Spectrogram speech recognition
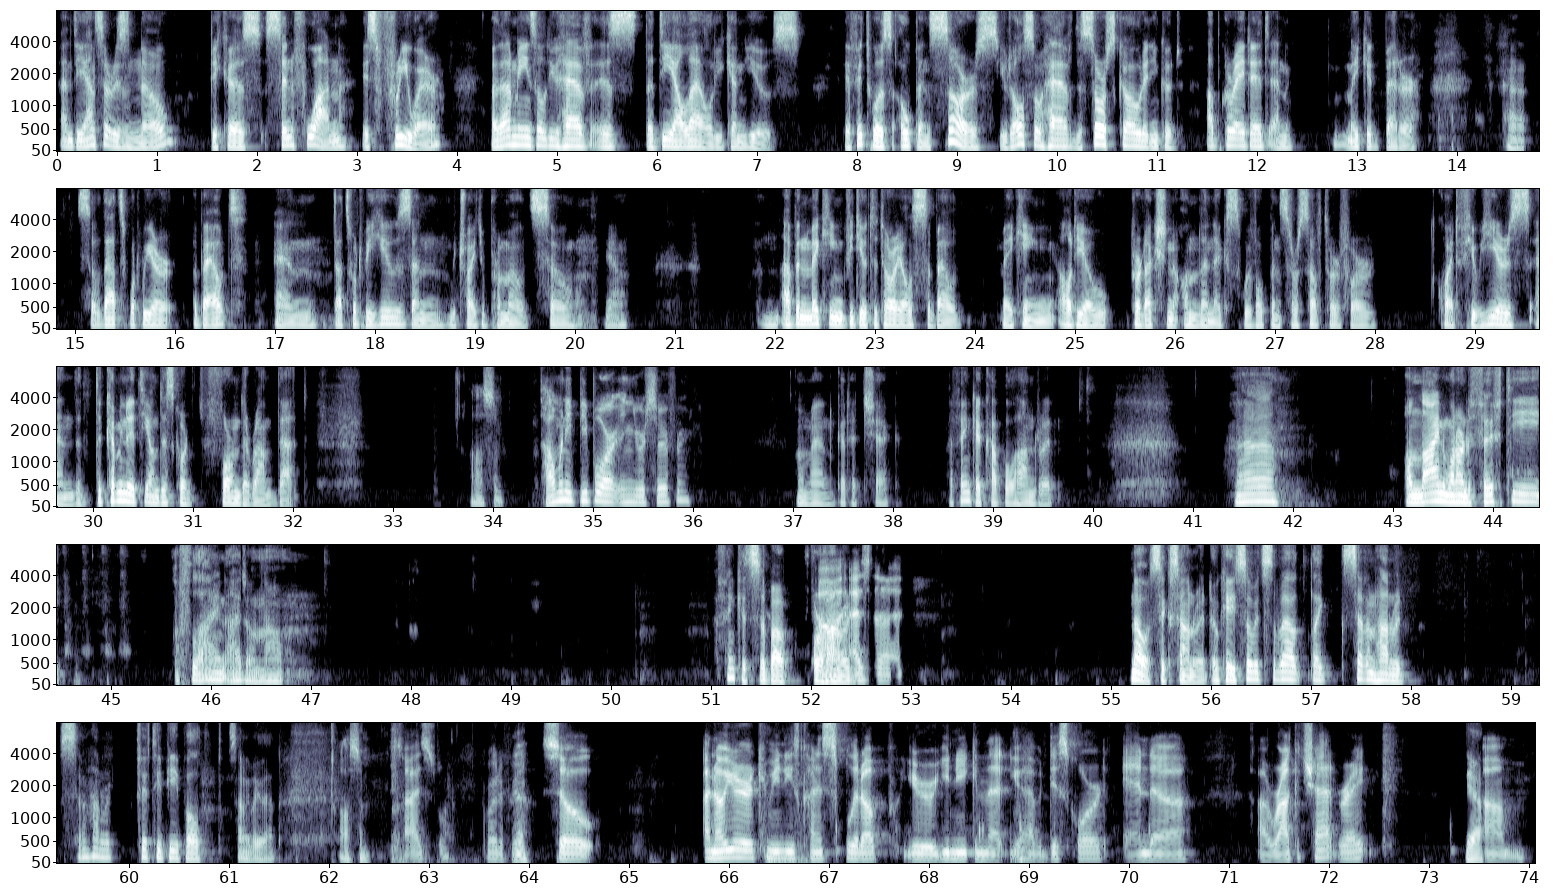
And the answer is no, because Synth One is freeware, but that means all you have is the DLL you can use. If it was open source, you'd also have the source code and you could upgrade it and make it better. Uh, so that's what we are about, and that's what we use and we try to promote. So yeah, I've been making video tutorials about making audio production on Linux with open source software for quite a few years, and the, the community on Discord formed around that. Awesome. How many people are in your server? Oh man, gotta check. I think a couple hundred. Uh, online 150, offline I don't know. I think it's about Uh, 400. as a no, 600. Okay, so it's about like 700, 750 people, something like that. Awesome. sizable. Quite a few. Yeah. So I know your community is kind of split up. You're unique in that you have a Discord and a, a Rocket Chat, right? Yeah. Um, h-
